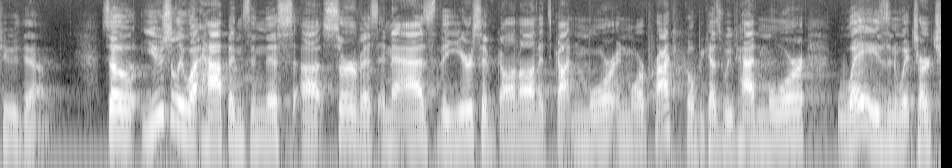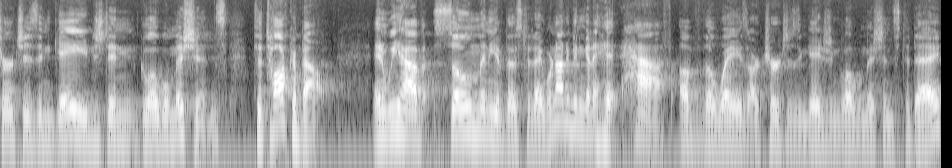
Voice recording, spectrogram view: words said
to them. So, usually, what happens in this uh, service, and as the years have gone on, it's gotten more and more practical because we've had more ways in which our church is engaged in global missions to talk about. And we have so many of those today. We're not even going to hit half of the ways our church is engaged in global missions today.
